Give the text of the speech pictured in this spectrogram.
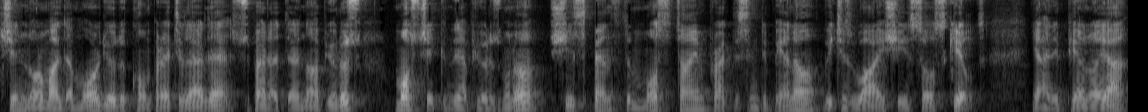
için normalde more diyorduk. Comparatiflerde süperlatifler ne yapıyoruz? Most şeklinde yapıyoruz bunu. She spends the most time practicing the piano which is why she is so skilled. Yani piyanoya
